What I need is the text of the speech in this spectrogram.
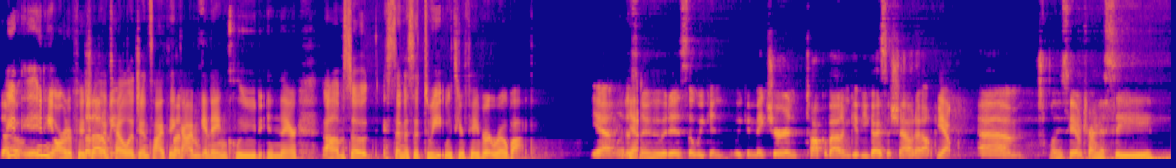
So- An- Any artificial that'll intelligence, I think I'm going to include in there. Um, so send us a tweet with your favorite robot. Yeah, let us Yeah. know who it is so we can we can make sure and talk about him, give you guys a shout out. Yeah. Um, let me see. I'm trying to see.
